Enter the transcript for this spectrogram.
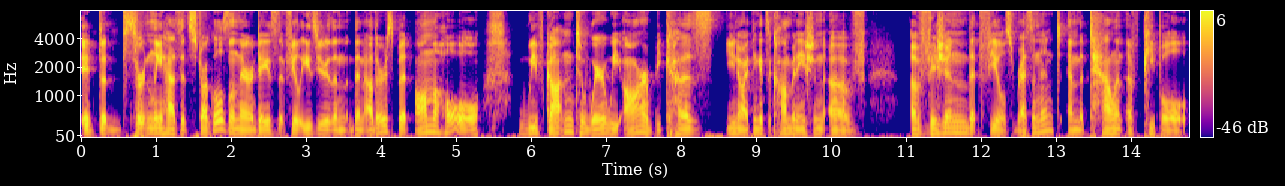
it d- certainly has its struggles and there are days that feel easier than, than others, but on the whole, we've gotten to where we are because, you know, I think it's a combination of a vision that feels resonant and the talent of people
